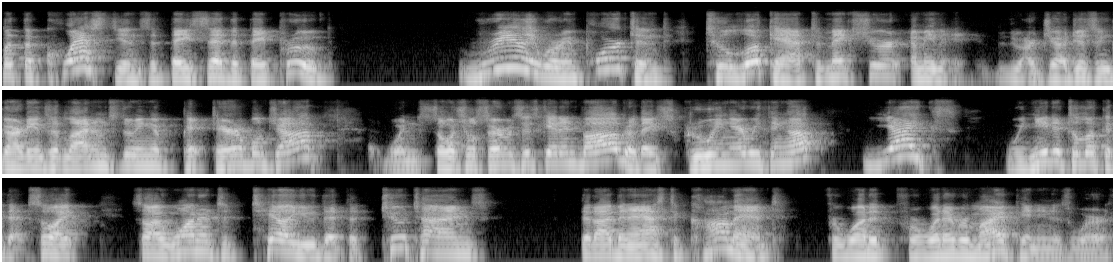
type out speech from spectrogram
But the questions that they said that they proved really were important to look at to make sure. I mean, are judges and guardians ad litems doing a terrible job? When social services get involved, are they screwing everything up? Yikes! We needed to look at that. So I, so I wanted to tell you that the two times that I've been asked to comment for what it for whatever my opinion is worth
